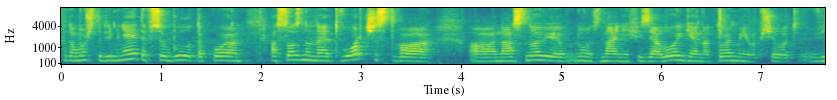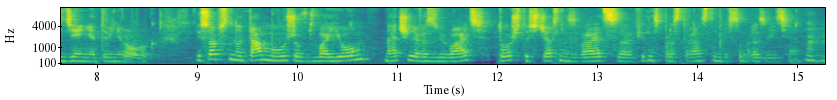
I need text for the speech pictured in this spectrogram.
потому что для меня это все было такое осознанное творчество а, на основе ну, знаний физиологии, анатомии, вообще вот ведения тренировок. И, собственно, там мы уже вдвоем начали развивать то, что сейчас называется фитнес-пространством для саморазвития. Угу.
